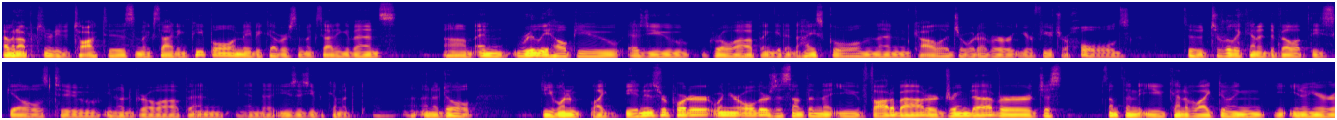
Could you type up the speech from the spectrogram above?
have an opportunity to talk to some exciting people and maybe cover some exciting events um, and really help you as you grow up and get into high school and then college or whatever your future holds. To, to really kind of develop these skills to you know to grow up and and uh, use as you become a, an adult do you want to like be a news reporter when you're older? Is this something that you've thought about or dreamed of, or just something that you kind of like doing, you know, here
